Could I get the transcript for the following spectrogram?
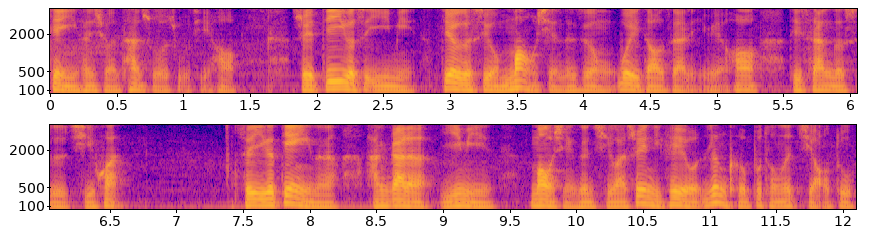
电影很喜欢探索的主题哈。所以第一个是移民，第二个是有冒险的这种味道在里面哈，第三个是奇幻。所以一个电影呢，涵盖了移民、冒险跟奇幻，所以你可以有任何不同的角度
